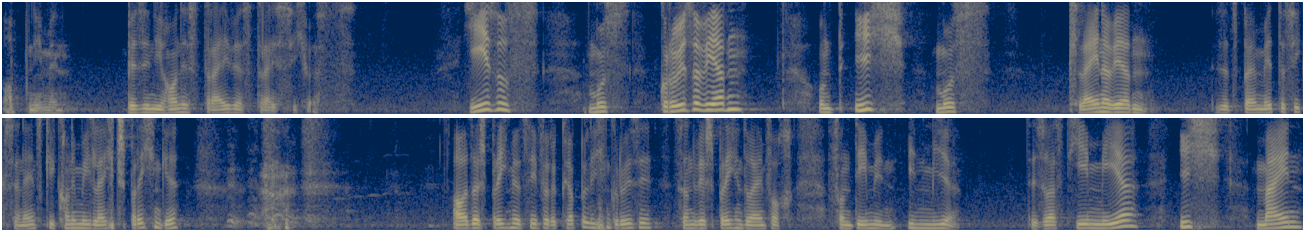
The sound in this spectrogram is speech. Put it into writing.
abnehmen. Wir sind in Johannes 3, Vers 30 heißt Jesus muss größer werden und ich muss kleiner werden. Das ist jetzt bei 1,96 Meter kann ich mich leicht sprechen, gell? Aber da sprechen wir jetzt nicht von der körperlichen Größe, sondern wir sprechen da einfach von dem in, in mir. Das heißt, je mehr ich mein,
